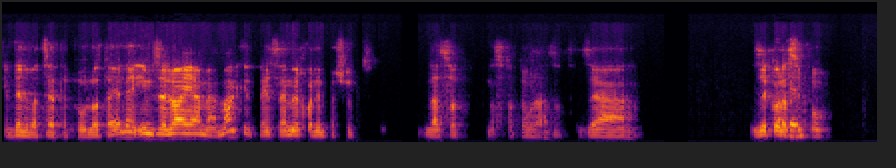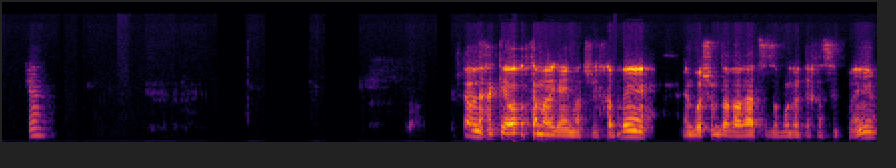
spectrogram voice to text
כדי לבצע את הפעולות האלה אם זה לא היה מה marketplace היינו יכולים פשוט לעשות, לעשות את הפעולה הזאת זה, ה... זה כל okay. אוקיי. הסיפור כן עכשיו נחכה עוד כמה רגעים עד שהוא יכבה, אין בו שום דבר רץ אז אמור להיות יחסית מהיר.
